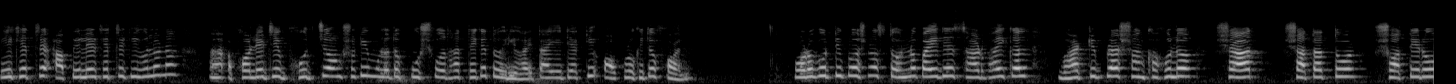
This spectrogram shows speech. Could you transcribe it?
এই ক্ষেত্রে আপেলের ক্ষেত্রে কি হলো না? ফলের যে ভোজ্য অংশটি মূলত পুষ্পধার থেকে তৈরি হয়, তাই এটি একটি অপ্রকৃত ফল। পরবর্তী প্রশ্ন, স্তন্যপায়ীদের সার্ভাইকাল ভার্টিব্রাস সংখ্যা হলো সাত, সাতাত্তর, সতেরো,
